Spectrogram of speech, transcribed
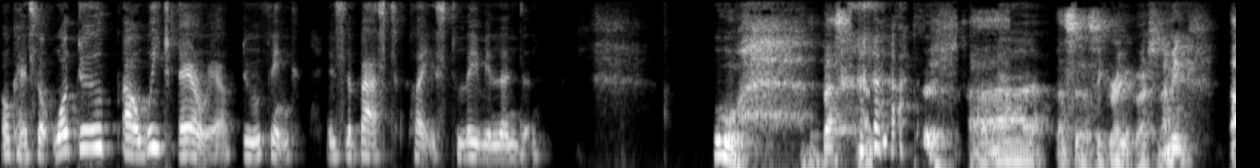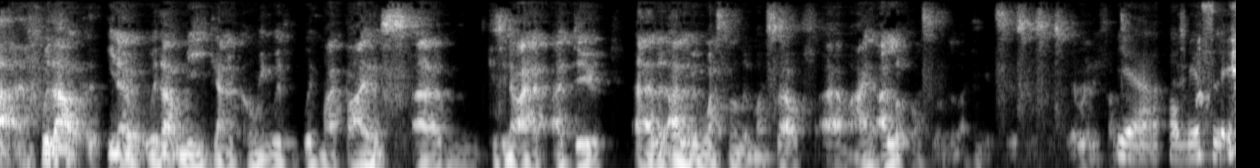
Okay, so what do uh, which area do you think is the best place to live in London? Ooh, the best. uh, that's a, that's a great question. I mean, uh, without you know, without me kind of coming with with my bias, because you know, I I do. Uh, I live in West London myself. Um, I, I love West London. I think it's it's, it's, really fun. yeah, obviously.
